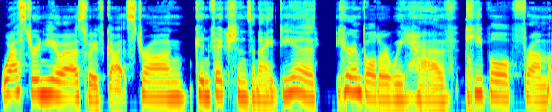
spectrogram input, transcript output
western US, we've got strong convictions and ideas. Here in Boulder, we have people from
